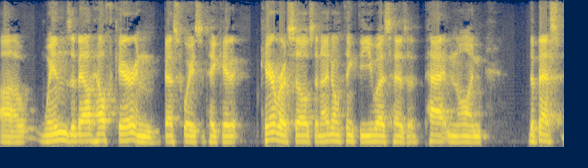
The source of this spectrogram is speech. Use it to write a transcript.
uh, wins about healthcare and best ways to take care of ourselves. And I don't think the U.S. has a patent on the best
